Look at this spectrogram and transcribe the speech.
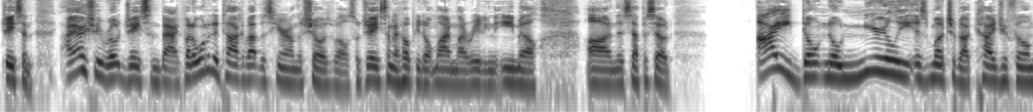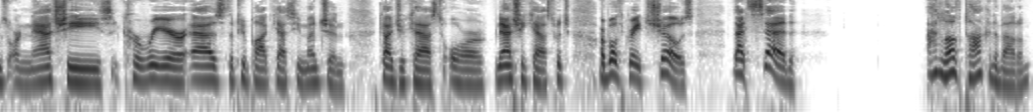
Jason. I actually wrote Jason back, but I wanted to talk about this here on the show as well. So, Jason, I hope you don't mind my reading the email on this episode. I don't know nearly as much about kaiju films or Naschy's career as the two podcasts you mentioned, Kaiju Cast or Naschy Cast, which are both great shows. That said, I love talking about them.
